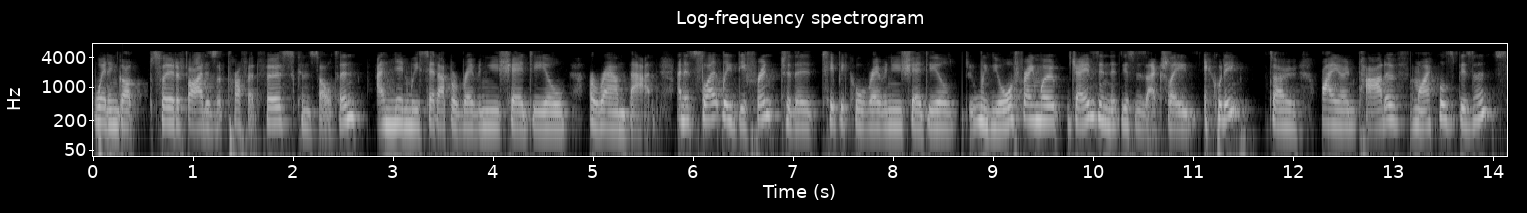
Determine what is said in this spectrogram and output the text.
went and got certified as a profit first consultant. And then we set up a revenue share deal around that. And it's slightly different to the typical revenue share deal with your framework, James, in that this is actually equity. So I own part of Michael's business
